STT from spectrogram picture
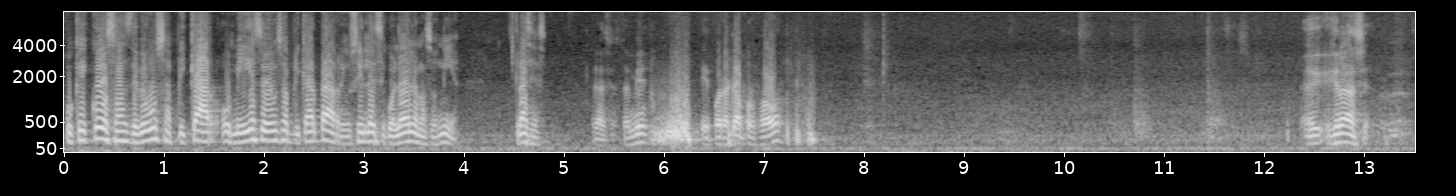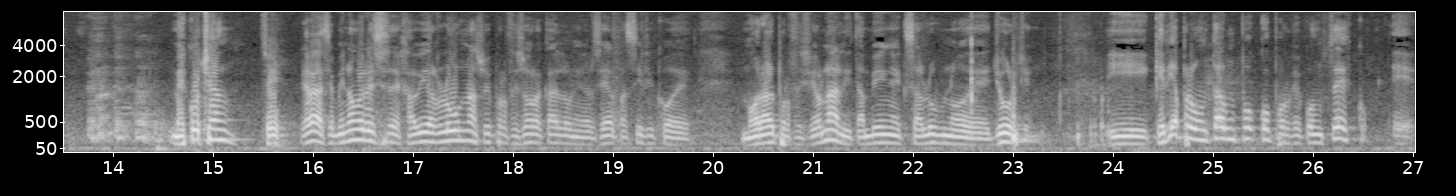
o qué cosas debemos aplicar o medidas debemos aplicar para reducir la desigualdad en la Amazonía. Gracias. Gracias también. por acá, por favor. Eh, gracias. ¿Me escuchan? Sí. Gracias. Mi nombre es eh, Javier Luna, soy profesor acá de la Universidad del Pacífico de Moral Profesional y también exalumno de Jurgen. Y quería preguntar un poco, porque con ustedes eh,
